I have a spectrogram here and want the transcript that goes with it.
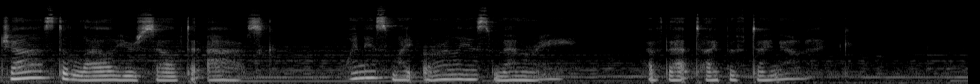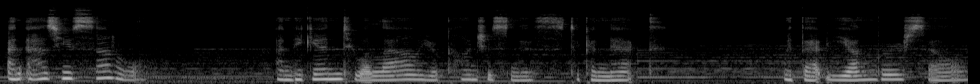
Just allow yourself to ask, when is my earliest memory of that type of dynamic? And as you settle and begin to allow your consciousness to connect with that younger self,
